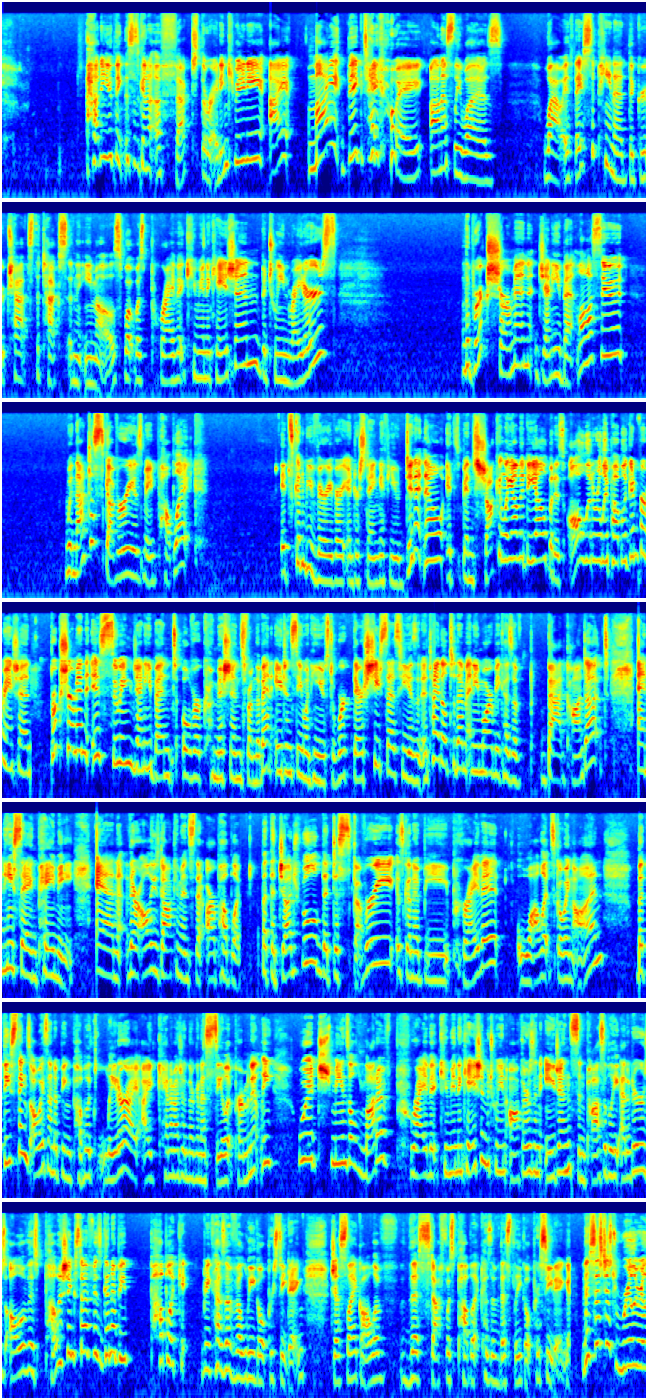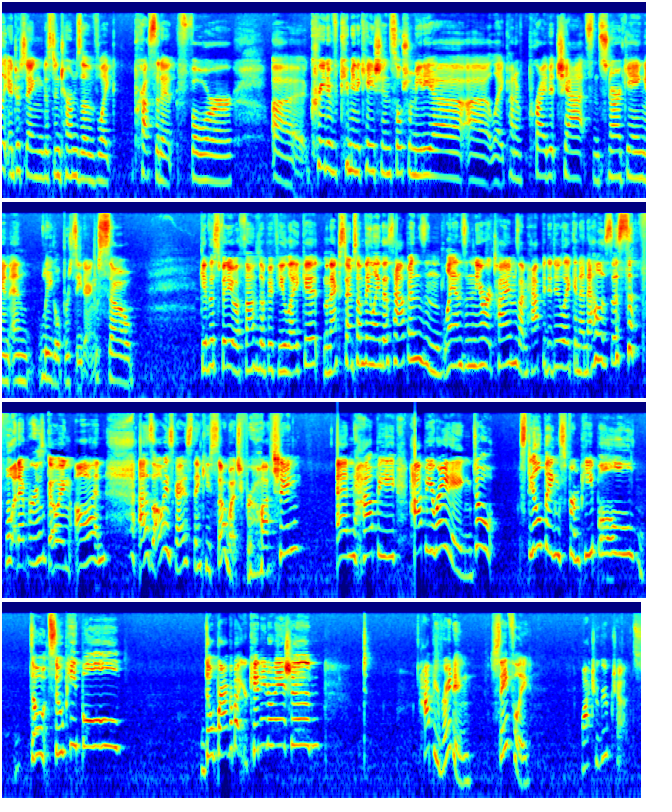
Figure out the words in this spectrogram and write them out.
How do you think this is gonna affect the writing community? I, my big takeaway honestly was wow, if they subpoenaed the group chats, the texts, and the emails, what was private communication between writers, the Brooks Sherman Jenny Bent lawsuit, when that discovery is made public, it's gonna be very, very interesting. If you didn't know, it's been shockingly on the DL, but it's all literally public information. Brooks Sherman is suing Jenny Bent over commissions from the Bent agency when he used to work there. She says he isn't entitled to them anymore because of bad conduct and he's saying pay me and there are all these documents that are public but the judge ruled that discovery is going to be private while it's going on but these things always end up being public later. I, I can't imagine they're gonna seal it permanently, which means a lot of private communication between authors and agents and possibly editors. All of this publishing stuff is gonna be public because of a legal proceeding, just like all of this stuff was public because of this legal proceeding. This is just really, really interesting just in terms of like precedent for uh, creative communication, social media, uh, like kind of private chats and snarking and, and legal proceedings. So give this video a thumbs up if you like it. The next time something like this happens and lands in the New York Times, I'm happy to do like an analysis of whatever is going on. As always, guys, thank you so much for watching and happy, happy writing. Don't steal things from people. Don't sue people. Don't brag about your kidney donation happy writing safely. Watch your group chats.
